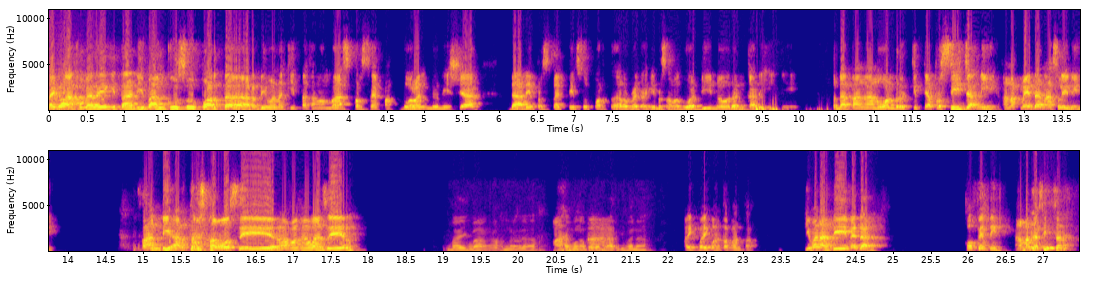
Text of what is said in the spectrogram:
Baiklah, kembali lagi kita di bangku supporter, di mana kita akan membahas persepak bola Indonesia dari perspektif supporter. Balik lagi bersama gue Dino dan kali ini kedatangan wonderkidnya Persija nih, anak Medan asli nih. Sandi Arta Samosir. Apa kabar, Sir? Baik bang, alhamdulillah. Mantap. Abang apa kabar gimana? Baik-baik, mantap-mantap. Gimana di Medan? Covid nih, aman nggak sih di sana?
